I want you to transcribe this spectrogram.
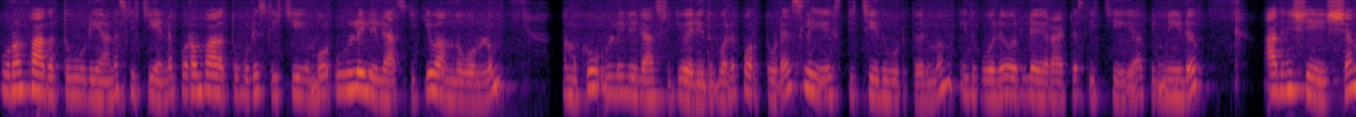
പുറം ഭാഗത്തു കൂടിയാണ് സ്റ്റിച്ച് ചെയ്യേണ്ടത്. പുറം ഭാഗത്തു കൂടി സ്റ്റിച്ച് ചെയ്യുമ്പോൾ ഉള്ളിൽ ഇലാസ്റ്റിക് വന്നുകൊള്ളും. നമുക്ക് ഉള്ളിൽ ഇലാസ്റ്റിക് വരും. ഇതുപോലെ പുറത്തൂടെ സ്ലീവ് സ്റ്റിച്ച് ചെയ്ത് കൊടുത്തു വരുമ്പം ഇതുപോലെ ഒരു ലെയറായിട്ട് സ്റ്റിച്ച് ചെയ്യുക. പിന്നീട് അതിനുശേഷം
